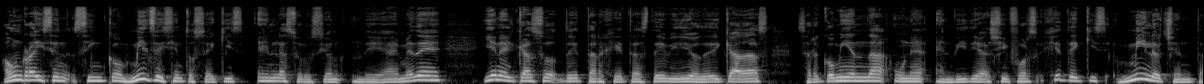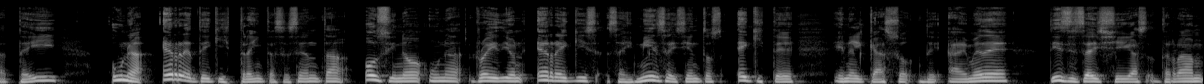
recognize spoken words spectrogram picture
a un Ryzen 5 1600X en la solución de AMD y en el caso de tarjetas de video dedicadas se recomienda una Nvidia GeForce GTX 1080 Ti, una RTX 3060 o si no una Radeon RX 6600 XT en el caso de AMD, 16 GB de RAM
